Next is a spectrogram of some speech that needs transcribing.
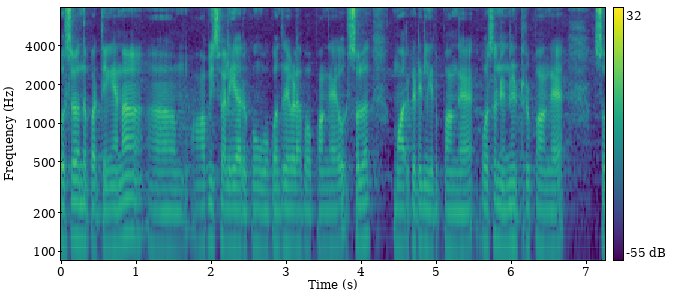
ஒரு சிலர் வந்து பார்த்தீங்கன்னா ஆஃபீஸ் வேலையாக இருக்கும் உட்காந்துட்டு வேலை பார்ப்பாங்க. ஒரு சிலர் மார்க்கெட்டிங்கில் இருப்பாங்க ஒரு சிலர் நின்றுட்டு இருப்பாங்க ஸோ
